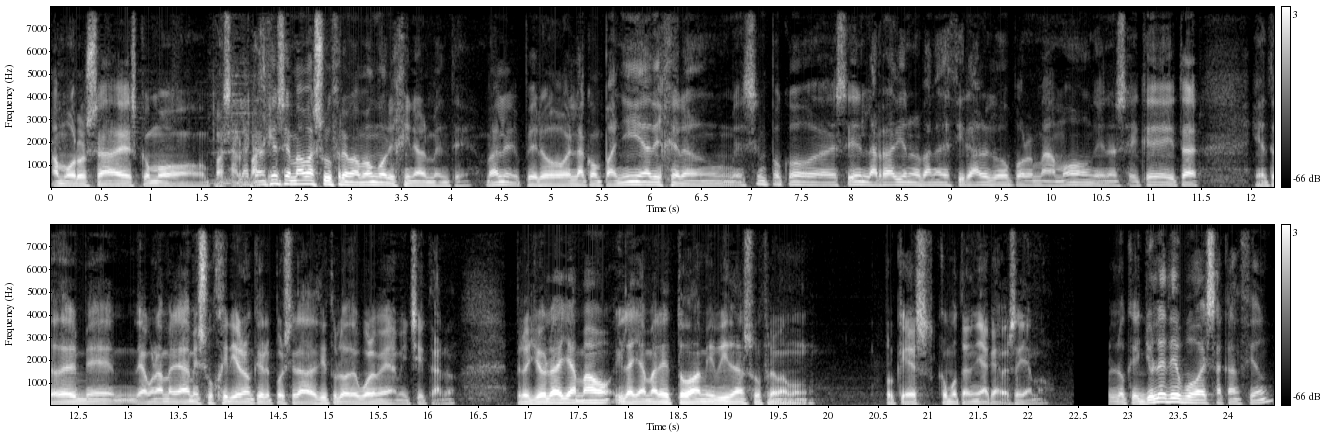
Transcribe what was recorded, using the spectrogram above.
amorosa es como pasar. La canción se llamaba Sufre Mamón originalmente, ¿vale? Pero en la compañía dijeron, es un poco así, en la radio nos van a decir algo por mamón y no sé qué y tal. Y entonces de alguna manera me sugirieron que le pusiera el título Devuelve a mi chica, ¿no? Pero yo la he llamado y la llamaré toda mi vida Sufre Mamón, porque es como tenía que haberse llamado. Lo que yo le debo a esa canción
